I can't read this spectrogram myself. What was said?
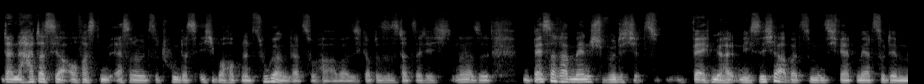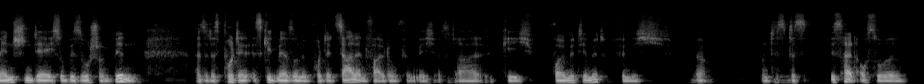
dann hat das ja auch was erst damit zu tun, dass ich überhaupt einen Zugang dazu habe. Also ich glaube, das ist tatsächlich, ne, also ein besserer Mensch würde ich jetzt, wäre ich mir halt nicht sicher, aber zumindest ich werde mehr zu dem Menschen, der ich sowieso schon bin. Also das Poten es geht mehr so eine Potenzialentfaltung für mich. Also da gehe ich voll mit dir mit, finde ich, ja. Und das, das ist halt auch so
